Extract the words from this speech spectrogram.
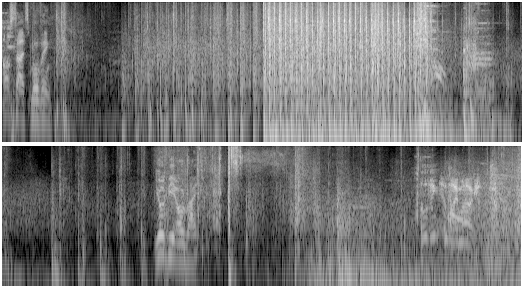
Hostiles moving. You'll be alright. Moving to my mark.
